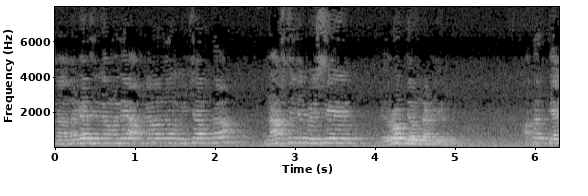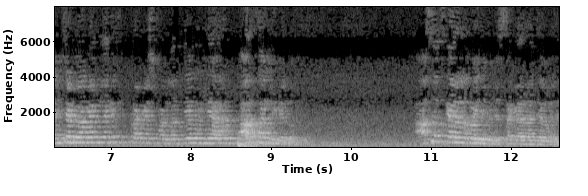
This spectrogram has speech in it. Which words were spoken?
नगर जिल्ह्यामध्ये आपल्याला न विचारता नाश्त्याचे पैसे रोख देऊन टाकले आता त्यांच्या डोक्यात लगेच प्रकाश पडला ते म्हणजे अरे फार चांगले केलं असंच करायला पाहिजे म्हणजे सगळ्या राज्यामध्ये.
